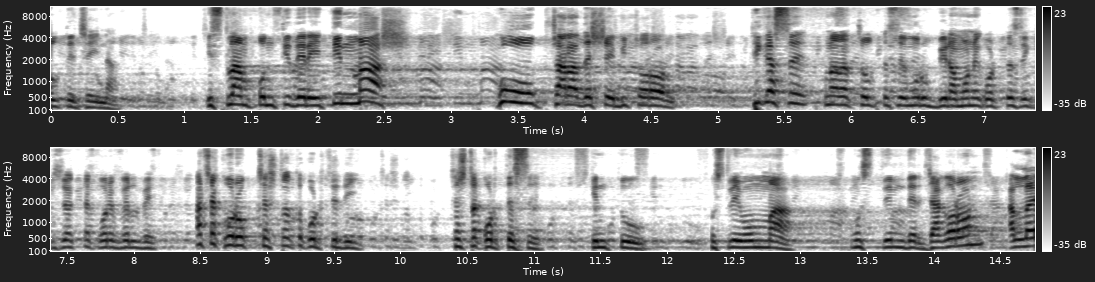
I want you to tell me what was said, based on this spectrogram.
বলতে চাই না। ইসলাম পন্থীদের এই তিন মাস খুব সারা দেশে বিচরণ। ঠিক আছে? ওনারা চলতেছে, মুরব্বীরা মনে করতেছে, কিছু একটা করে ফেলবে। আচ্ছা করুক, চেষ্টা তো করতে দিই। চেষ্টা করতেছে। কিন্তু মুসলিম উম্মা, মুসলিমদের জাগরণ আল্লাহ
